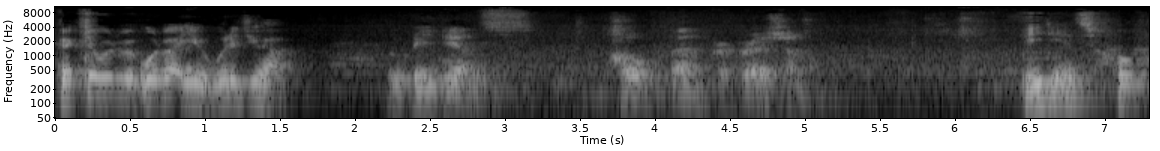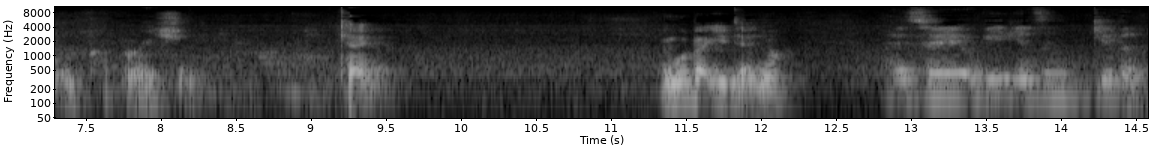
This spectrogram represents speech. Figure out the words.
Victor, what, what about you? What did you have? Obedience, hope, and preparation. Obedience, hope, and preparation. Okay. And what about you, Daniel? I'd say obedience and given.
